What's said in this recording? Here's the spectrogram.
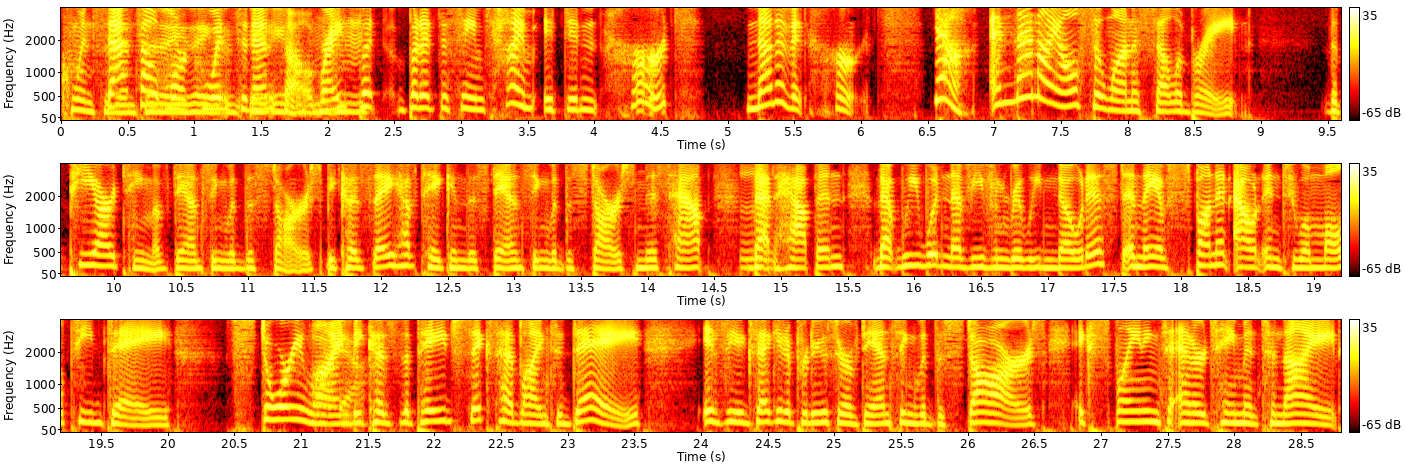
coincidence. that felt more coincidental, Yeah, right? mhm. But but at the same time, it didn't hurt. None of it hurts. yeah, and then I also want to celebrate the PR team of Dancing with the Stars because they have taken this Dancing with the Stars mishap mm. that happened that we wouldn't have even really noticed, and they have spun it out into a multi-day storyline oh, yeah. because the page six headline today is the executive producer of Dancing with the Stars explaining to Entertainment Tonight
